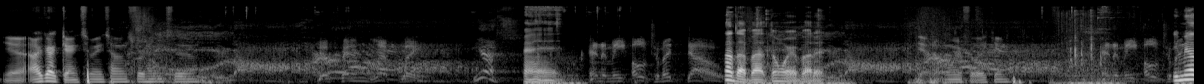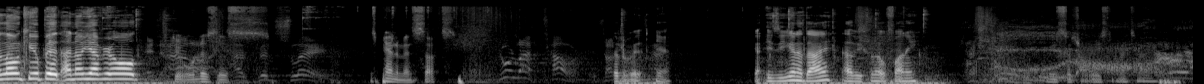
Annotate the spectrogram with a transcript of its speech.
Yeah, I got ganked too many times for him too. Defend left lane. Yes. And Enemy ultimate down. not that bad, don't worry about it. Yeah, no, I'm waiting for late game. Enemy ultimate Leave me alone, Cupid! I know you have your ult! Dude, what is this? This Panaman sucks. Your left tower is A little bit, yeah. Yeah, Is he gonna die? That'd be so funny. It's such a waste of my time.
